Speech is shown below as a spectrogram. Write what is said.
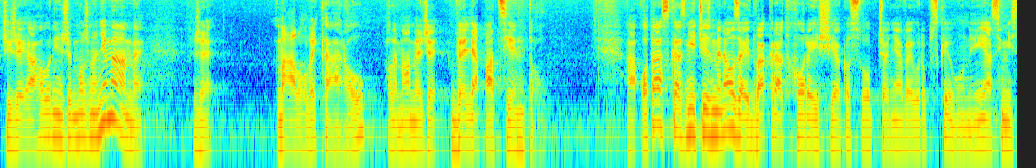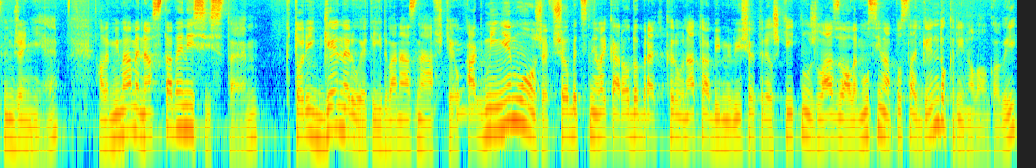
Čiže ja hovorím, že možno nemáme že málo lekárov, ale máme, že veľa pacientov. A otázka znie, či sme naozaj dvakrát chorejší, ako sú občania v Európskej únii. Ja si myslím, že nie. Ale my máme nastavený systém, ktorý generuje tých 12 návštev. Mm-hmm. Ak mi nemôže všeobecný lekár odobrať krv na to, aby mi vyšetril štítnu žľazu, ale musí ma poslať k endokrinológovi,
